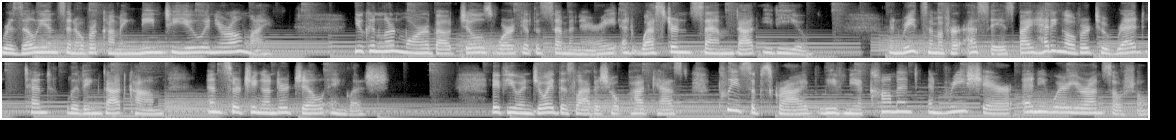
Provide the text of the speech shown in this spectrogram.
resilience, and overcoming mean to you in your own life. You can learn more about Jill's work at the seminary at westernsem.edu and read some of her essays by heading over to redtentliving.com and searching under Jill English. If you enjoyed this Lavish Hope podcast, please subscribe, leave me a comment, and reshare anywhere you're on social.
